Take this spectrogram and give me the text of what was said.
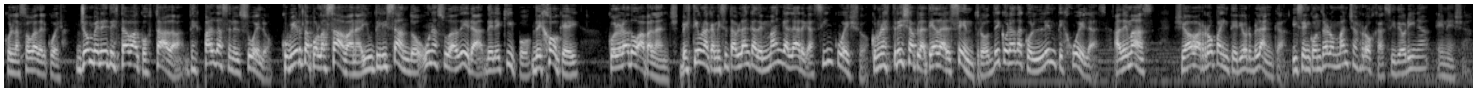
con la soga del cuello. John Bennett estaba acostada, de espaldas en el suelo, cubierta por la sábana y utilizando una sudadera del equipo de hockey Colorado Avalanche. Vestía una camiseta blanca de manga larga, sin cuello, con una estrella plateada al centro, decorada con lentejuelas. Además, llevaba ropa interior blanca y se encontraron manchas rojas y de orina en ella.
